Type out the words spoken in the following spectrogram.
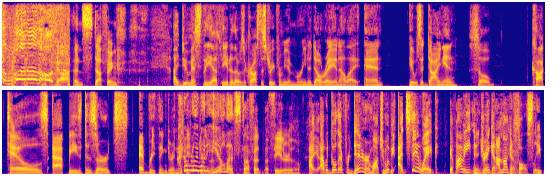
the banana hog? and stuffing. I do miss the uh, theater that was across the street from me in Marina Del Rey in LA, and it was a dine-in, so cocktails, appies, desserts, everything during the. I don't really want to eat all that stuff at a theater, though. I, I would go there for dinner and watch a movie. I'd stay awake if I'm eating and drinking. I'm not going to fall asleep.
